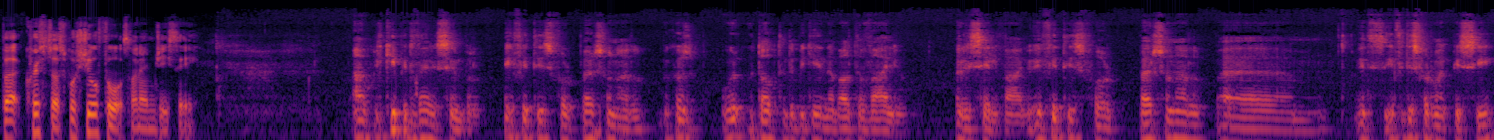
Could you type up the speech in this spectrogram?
but Christos, what's your thoughts on MGC? I will keep it very simple. If it is for personal, because we, we talked in the beginning about the value, resale value. If it is for personal, um, it's, if it is for my PC,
